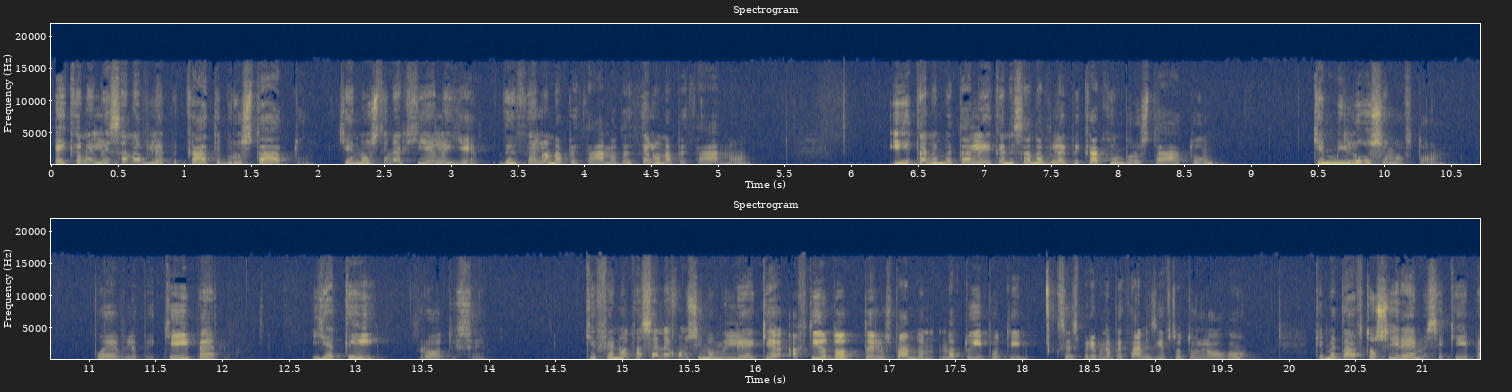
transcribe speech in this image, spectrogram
έκανε λέει σαν να βλέπει κάτι μπροστά του. Και ενώ στην αρχή έλεγε «Δεν θέλω να πεθάνω, δεν θέλω να πεθάνω», ήτανε μετά, λέει, έκανε σαν να βλέπει κάποιον μπροστά του και μιλούσε με αυτόν που έβλεπε. Και είπε «Γιατί» ρώτησε. Και φαινόταν σαν να έχουν συνομιλία και αυτή η οντότητα τέλος πάντων να του είπε ότι ξέρεις πρέπει να πεθάνεις γι' αυτό το λόγο. Και μετά αυτός ηρέμησε και είπε:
